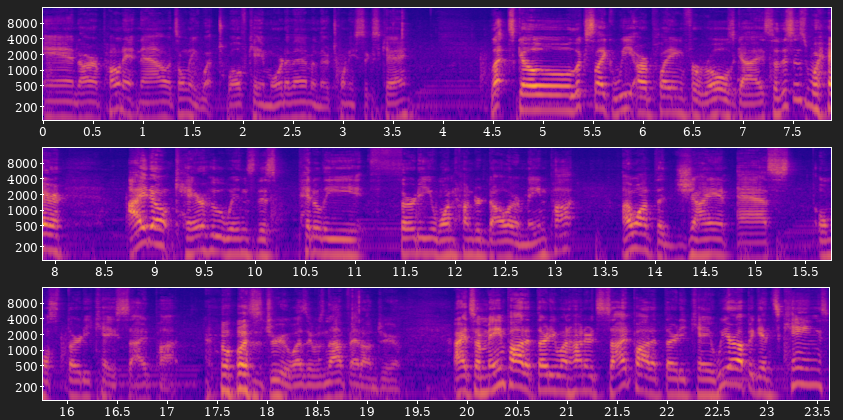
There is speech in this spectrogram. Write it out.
and our opponent now, it's only, what, 12k more to them, and they're 26k? Let's go. Looks like we are playing for rolls, guys. So this is where I don't care who wins this piddly $30, $100 main pot. I want the giant ass, almost 30k side pot. was Drew, was it? was not bet on Drew. All right, so main pot at 3100, side pot at 30k. We are up against kings,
